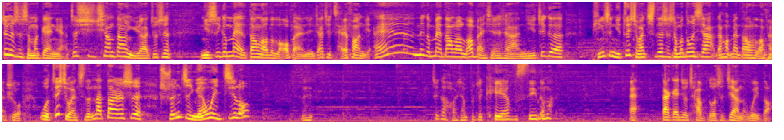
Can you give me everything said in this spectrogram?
这个是什么概念啊？这是相当于啊，就是你是一个麦当劳的老板，人家去采访你，哎，那个麦当劳老板先生啊，你这个平时你最喜欢吃的是什么东西啊？然后麦当劳老板说，我最喜欢吃的那当然是吮指原味鸡喽。嗯，这个好像不是 KFC 的吗？哎，大概就差不多是这样的味道。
